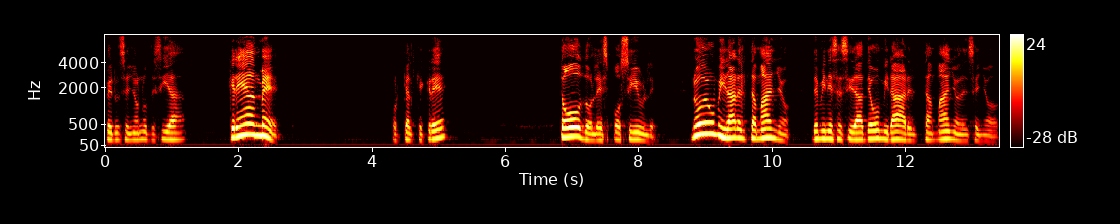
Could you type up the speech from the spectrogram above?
Pero el Señor nos decía, créanme, porque al que cree, todo le es posible. No debo mirar el tamaño de mi necesidad, debo mirar el tamaño del Señor,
